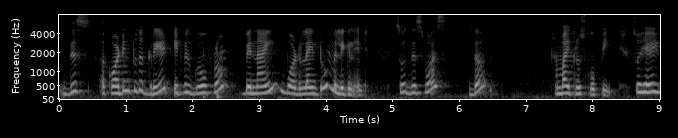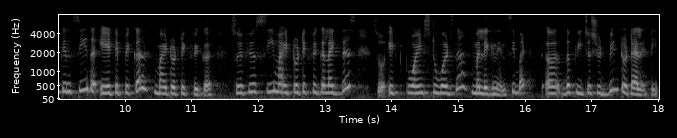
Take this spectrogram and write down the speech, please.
this according to the grade it will go from benign borderline to malignant. So this was the microscopy. So here you can see the atypical mitotic figure. So if you see mitotic figure like this so it points towards the malignancy but uh, the feature should be in totality.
